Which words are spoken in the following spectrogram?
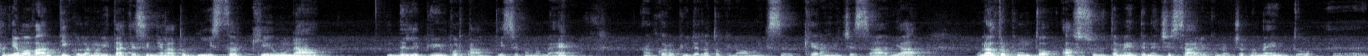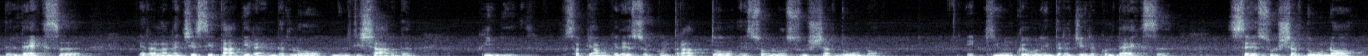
andiamo avanti con la novità che ha segnalato Bnistor, che è una delle più importanti, secondo me, ancora più della tokenomics che era necessaria. Un altro punto assolutamente necessario come aggiornamento eh, del DEX era la necessità di renderlo multi-shard. Quindi sappiamo che adesso il contratto è solo su shard 1 e chiunque vuole interagire col DEX, se è sul shard 1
